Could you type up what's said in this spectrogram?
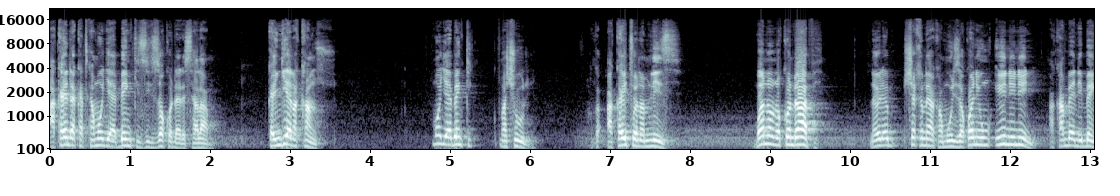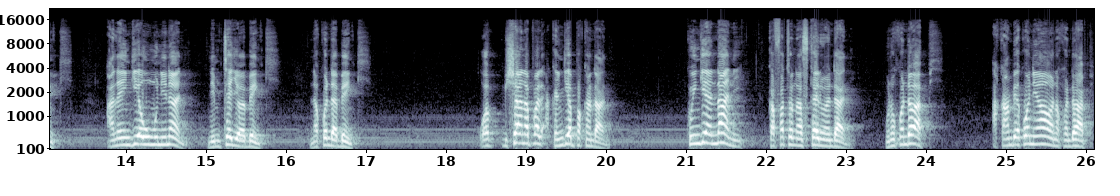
Akaenda katika moja ya benki zilizoko dar es salaam. Kaingia na kanzu. Moja ya benki mashuhuri. Akaitwa na mlinzi. Bwana unakwenda wapi? Na yule shekhe naye akamuuliza kwani hii ni nini? Akaambia ni benki. Anaingia humu ni nani ni mteja wa benki nakwenda benki. Wabishana pale akaingia mpaka ndani. Kuingia ndani kafatwa na askari wa ndani. Unakwenda wapi? Akaambia kwani hao wanakwenda wapi?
